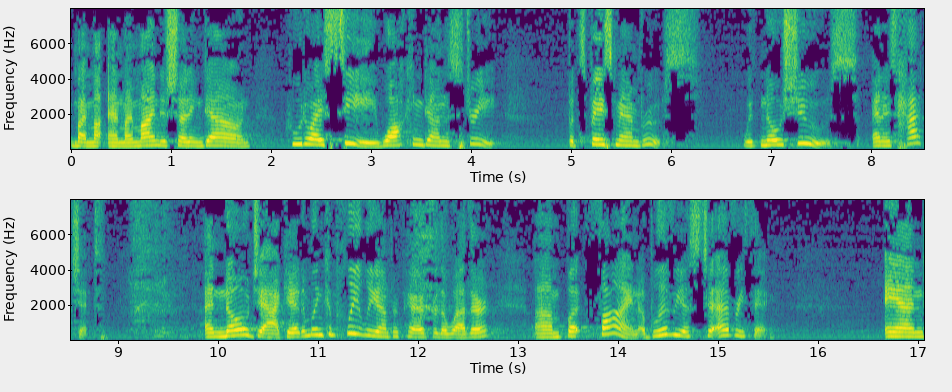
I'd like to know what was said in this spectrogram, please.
my, and my mind is shutting down, who do I see walking down the street but Spaceman Bruce with no shoes and his hatchet and no jacket. I'm mean, completely unprepared for the weather, um, but fine, oblivious to everything. And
